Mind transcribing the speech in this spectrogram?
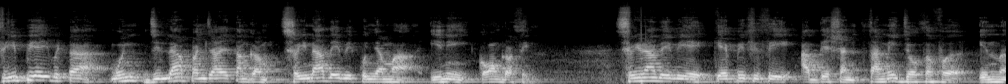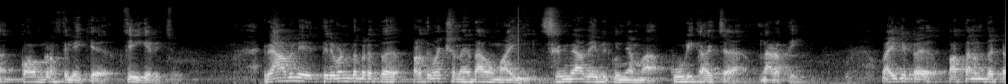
സി പി ഐ വിട്ട മുൻ ജില്ലാ പഞ്ചായത്ത് അംഗം ശ്രീനാദേവി കുഞ്ഞമ്മ ഇനി കോൺഗ്രസിൽ. ശ്രീനാദേവിയെ കെ പി സി സി അധ്യക്ഷൻ സണ്ണി ജോസഫ് ഇന്ന് കോൺഗ്രസിലേക്ക് സ്വീകരിച്ചു. രാവിലെ തിരുവനന്തപുരത്ത് പ്രതിപക്ഷ നേതാവുമായി ശ്രീനാദേവി കുഞ്ഞമ്മ കൂടിക്കാഴ്ച നടത്തി. വൈകിട്ട് പത്തനംതിട്ട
